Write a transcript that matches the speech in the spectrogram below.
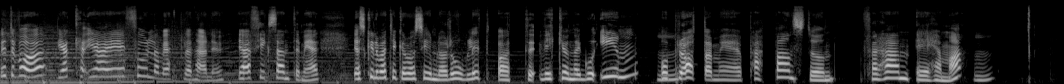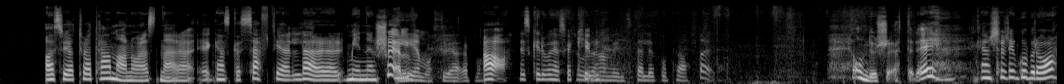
Vet du vad? Jag, jag är full av äpplen här nu. Jag fixar inte mer. Jag skulle bara tycka det var så himla roligt att vi kunde gå in och prata med pappa en stund. För han är hemma. Mm. Alltså jag tror att han har några såna här eh, ganska saftiga lärarminnen själv. Det måste vi höra på. Ja, det skulle vara ganska Tror kul. han vill ställa upp och prata? Eller? Om du sköter dig kanske det går bra.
